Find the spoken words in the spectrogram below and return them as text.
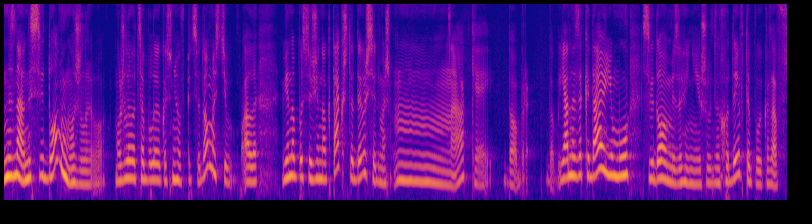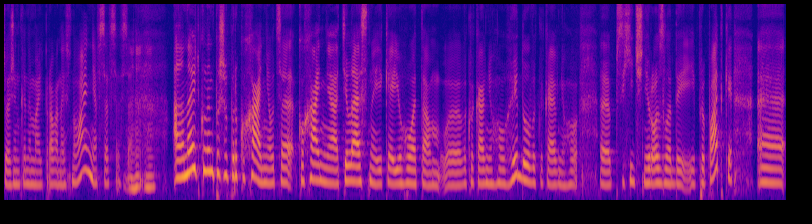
не знаю, несвідомо, можливо. Можливо, це було якось у нього в підсвідомості, але він описує жінок так, що ти дивишся і думаєш, окей, добре. Я не закидаю йому свідомо мізогінію, що він ходив, типу, і казав, все, жінки не мають права на існування, все, все, все. Uh-huh. Але навіть коли він пише про кохання, оце кохання тілесне, яке його там е, викликає в нього гиду, викликає в нього е, психічні розлади і припадки, е,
